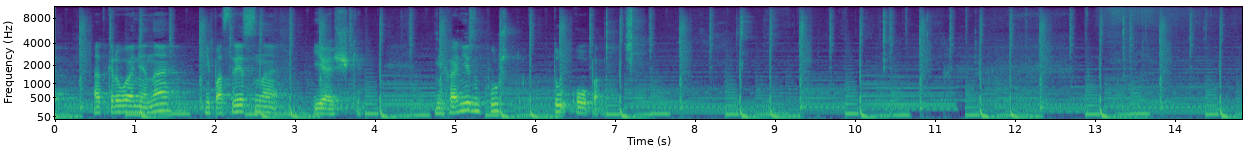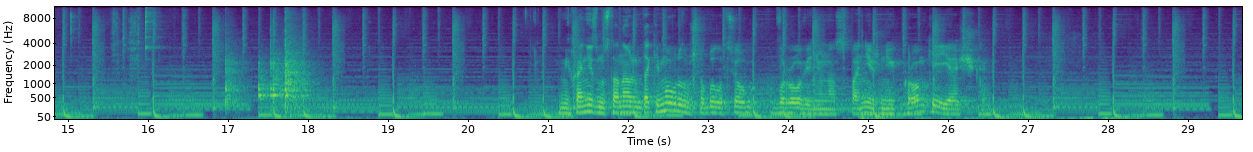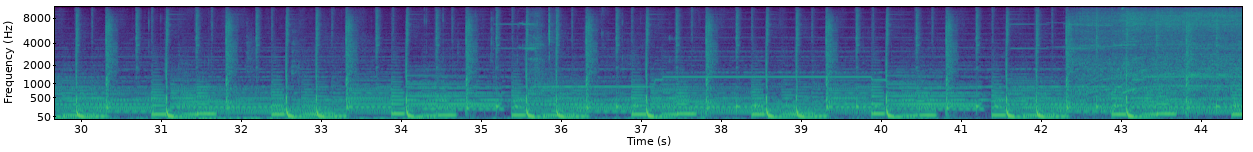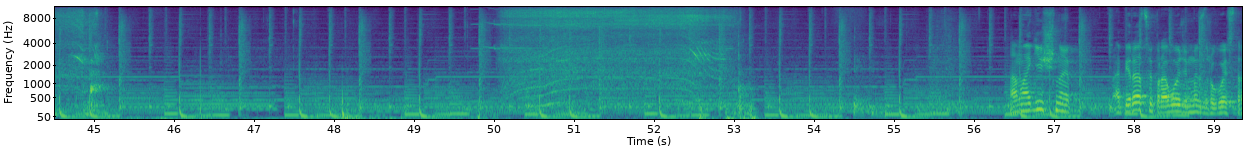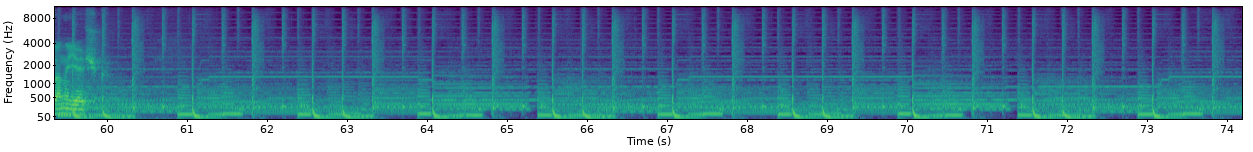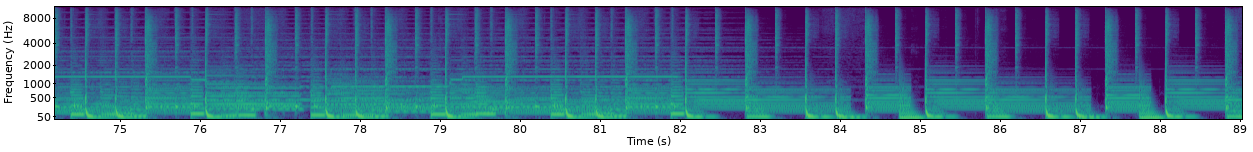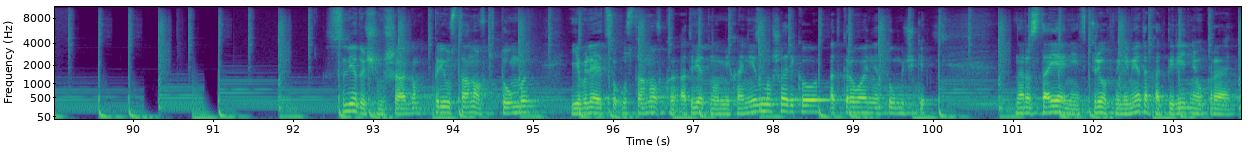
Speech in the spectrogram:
открывание на непосредственно ящике. Механизм Push to Open. Механизм устанавливаем таким образом, чтобы было все вровень у нас по нижней кромке ящика. Аналогичную операцию проводим мы с другой стороны ящика. Следующим шагом при установке тумбы является установка ответного механизма шарикового открывания тумбочки на расстоянии в 3 мм от переднего края.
